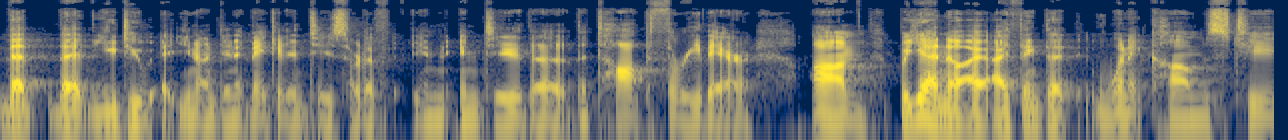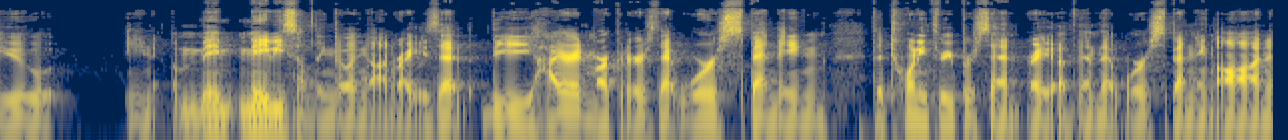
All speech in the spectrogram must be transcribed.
that that youtube you know didn't make it into sort of in into the the top three there. Um, but yeah, no, I, I, think that when it comes to you know may, maybe something going on, right, is that the higher ed marketers that were spending the 23% right of them that were spending on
